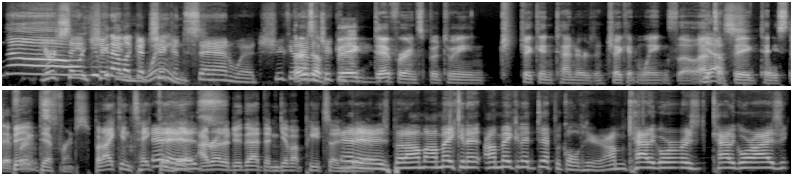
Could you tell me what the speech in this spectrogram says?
No, You're saying you can have like a chicken chicken sandwich. You can There's have a a big sandwich. difference between chicken tenders and chicken wings, though. That's Yes. a big taste difference. Big difference. But I can take It the hit. I'd rather do that than give up pizza and It beer. is, but I'm I'm making it I'm making it difficult here. I'm categorizing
